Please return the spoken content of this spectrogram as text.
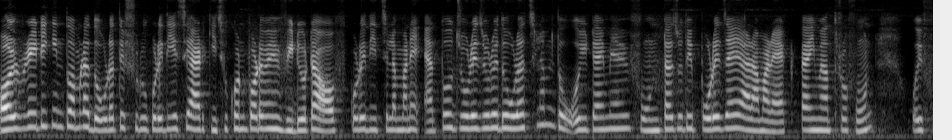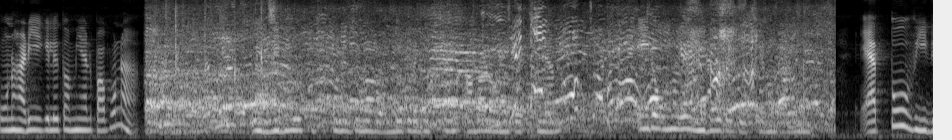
অলরেডি কিন্তু আমরা দৌড়াতে শুরু করে দিয়েছি। আর কিছুক্ষণ পরে আমি ভিডিওটা অফ করে দিয়েছিলাম মানে এত জোরে জোরে দৌড়াচ্ছিলাম তো ওই টাইমে আমি ফোনটা যদি পড়ে যায় আর আমার একটাই মাত্র ফোন ওই ফোন হারিয়ে গেলে তো আমি আর পাবো না। ওই ভিডিও কিছুক্ষণের জন্য বন্ধ করে দিচ্ছিলাম আবার অন করছিলাম। এইরকমভাবে ভিডিওটা করছিলাম, কারণ এত ভিড়,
